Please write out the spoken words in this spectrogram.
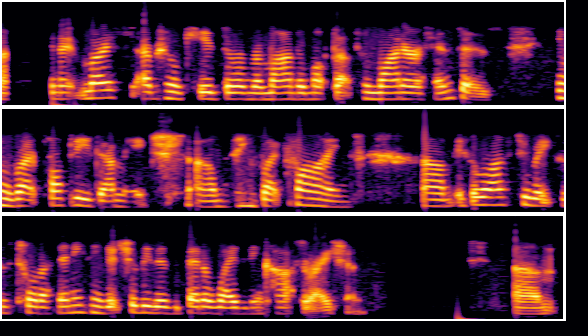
Uh, you know, most Aboriginal kids are on remand and locked up for minor offences, things like property damage, um, things like fines. Um, if the last two weeks has taught us anything, it should be there's a better way than incarceration. Um,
